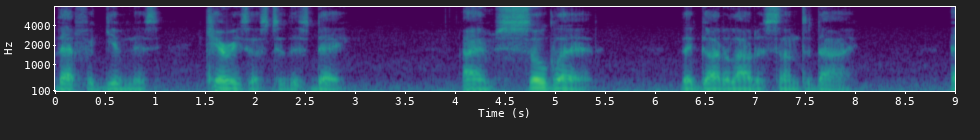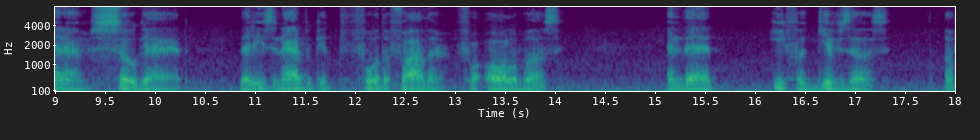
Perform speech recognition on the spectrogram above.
that forgiveness carries us to this day. I am so glad that God allowed his son to die. And I'm so glad that he's an advocate for the Father, for all of us, and that he forgives us of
